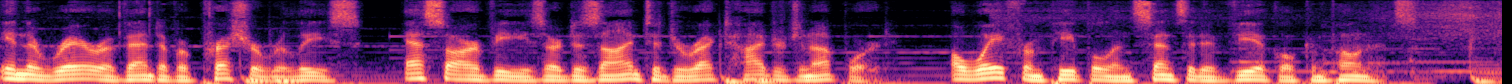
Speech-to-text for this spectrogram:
In the rare event of a pressure release, SRVs are designed to direct hydrogen upward, away from people and sensitive vehicle components.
